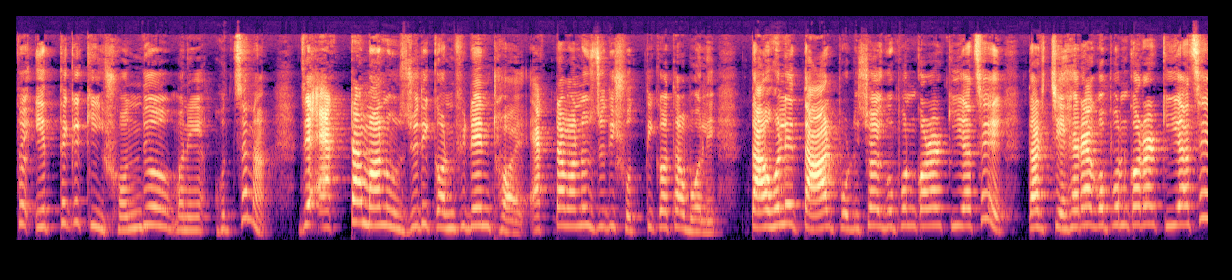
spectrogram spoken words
তো এর থেকে কি সন্দেহ মানে হচ্ছে না? যে একটা মানুষ যদি কনফিডেন্ট হয়, একটা মানুষ যদি সত্যি কথা বলে, তাহলে তার পরিচয় গোপন করার কি আছে? তার চেহারা গোপন করার কি আছে?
